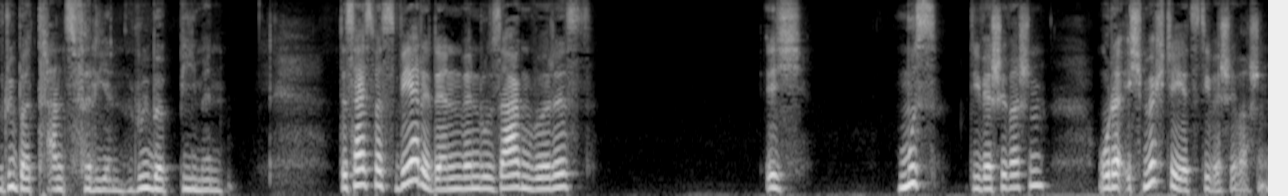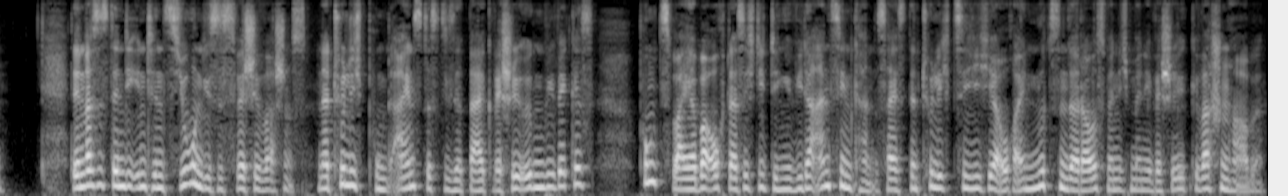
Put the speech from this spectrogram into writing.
rüber transferieren, rüber beamen. Das heißt, was wäre denn, wenn du sagen würdest, ich muss die Wäsche waschen oder ich möchte jetzt die Wäsche waschen? Denn was ist denn die Intention dieses Wäschewaschens? Natürlich Punkt eins, dass dieser Berg Wäsche irgendwie weg ist. Punkt zwei aber auch, dass ich die Dinge wieder anziehen kann. Das heißt, natürlich ziehe ich ja auch einen Nutzen daraus, wenn ich meine Wäsche gewaschen habe.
